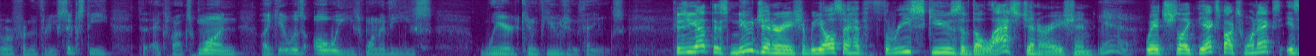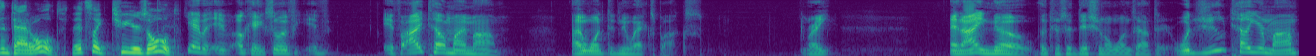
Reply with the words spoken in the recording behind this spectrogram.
or from the 360 to the Xbox One. Like, it was always one of these weird confusion things because you got this new generation, but you also have three SKUs of the last generation. Yeah. Which, like the Xbox One X, isn't that old. That's like two years old. Yeah, but if okay, so if if if I tell my mom I want the new Xbox, right? And I know that there's additional ones out there. Would you tell your mom,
